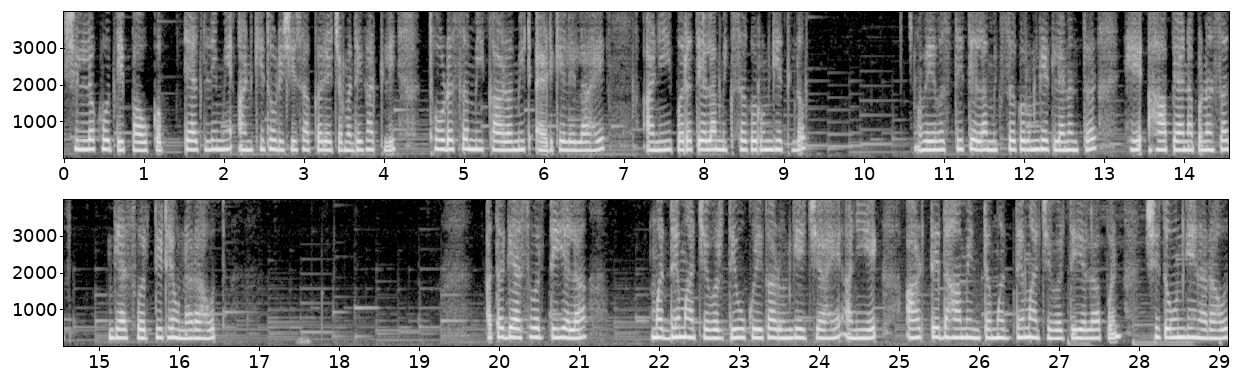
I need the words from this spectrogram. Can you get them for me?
शिल्लक होती पाव कप त्यातली मी आणखी थोडीशी साखर याच्यामध्ये घातली. थोडंसं मी काळं मीठ ॲड केलेलं आहे. आणि परत याला मिक्स करून घेतलं. व्यवस्थित याला मिक्स करून घेतल्यानंतर हे हा पॅन आपण असाच गॅसवरती ठेवणार आहोत. आता गॅसवरती याला मध्यम आचेवरती उकळी काढून घ्यायची आहे आणि एक आठ ते दहा मिनटं मध्यम आचेवरती याला आपण शिजवून घेणार आहोत.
